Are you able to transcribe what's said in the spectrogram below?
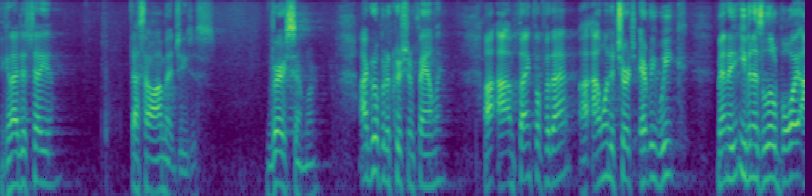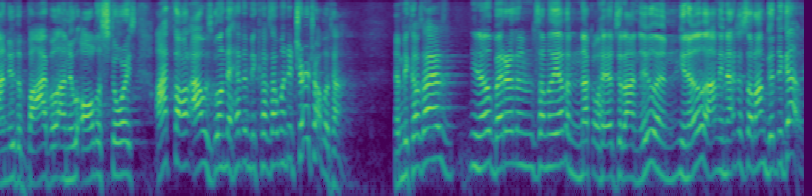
And can I just tell you, that's how I met Jesus. Very similar. I grew up in a Christian family. I, am thankful for that. I, I went to church every week. Man, even as a little boy, I knew the Bible, I knew all the stories. I thought I was going to heaven because I went to church all the time. And because I was, you know, better than some of the other knuckleheads that I knew. And, you know, I mean, I just thought I'm good to go.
